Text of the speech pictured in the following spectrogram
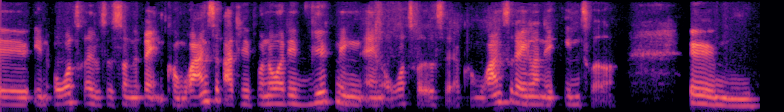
øh, en overtrædelse sådan rent konkurrenceretligt, hvornår er det virkningen af en overtrædelse af konkurrencereglerne indtræder. Øhm,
